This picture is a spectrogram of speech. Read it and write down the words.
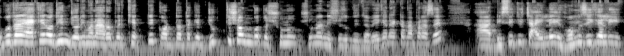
উপধারা একের অধীন জরিমানা আরোপের ক্ষেত্রে করদাতাকে যুক্তিসঙ্গত শুনু- শুনানির সুযোগ দিতে হবে। এখানে একটা ব্যাপার আছে ডিসিটি চাইলেই হোমজিক্যালি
